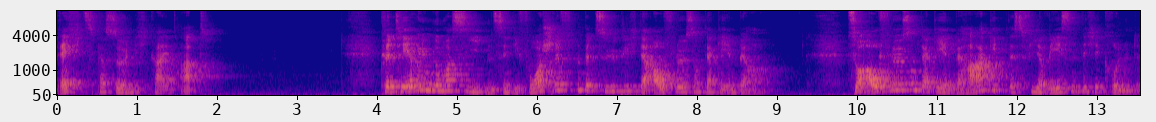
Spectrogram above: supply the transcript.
Rechtspersönlichkeit hat. Kriterium Nummer 7 sind die Vorschriften bezüglich der Auflösung der GmbH. Zur Auflösung der GmbH gibt es vier wesentliche Gründe.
